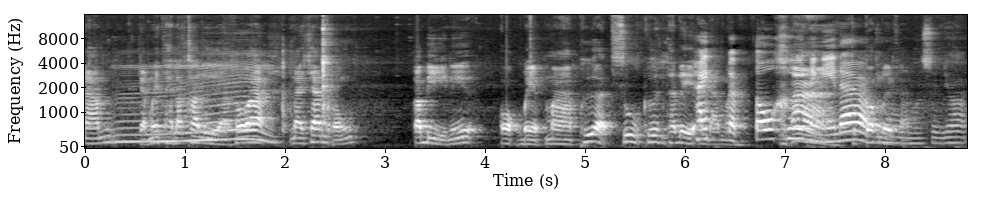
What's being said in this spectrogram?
น้ำอืมจะไม่ทะลักเข้าเรือ เพราะว่านายช่างของกระบี่นี้ ออกแบบมาเพื่อสู้คลื่นทะเลอัให้นดามันแบบโตขึ้นอ่าอย่างนี้ได้ถูแบบกต้องเลยครับโอ้โหสุดยอด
